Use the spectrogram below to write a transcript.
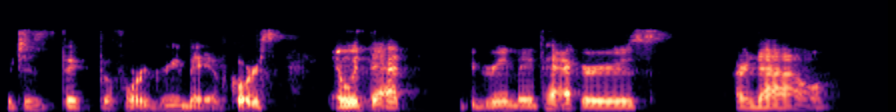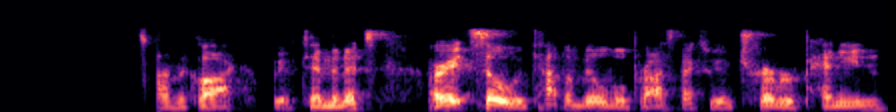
which is the pick before Green Bay, of course. And with that, the Green Bay Packers are now on the clock. We have 10 minutes. All right, so top available prospects, we have Trevor Penning,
